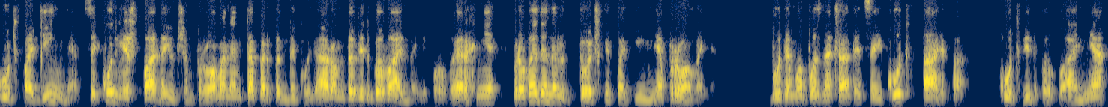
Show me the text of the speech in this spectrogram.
Кут падіння це кут між падаючим променем та перпендикуляром до відбивальної поверхні, проведеним з точки падіння променя. Будемо позначати цей кут альфа. Кут відбивання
